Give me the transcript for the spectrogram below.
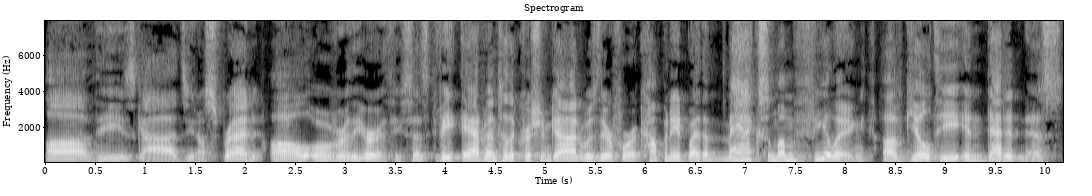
of these gods, you know, spread all over the earth. He says, the advent of the Christian God was therefore accompanied by the maximum feeling of guilty indebtedness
